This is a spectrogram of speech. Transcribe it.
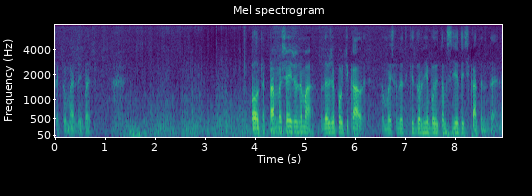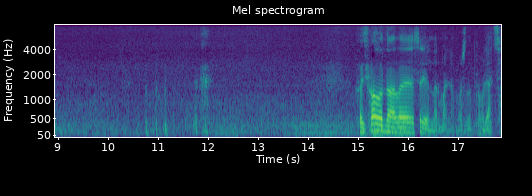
Це комедний бач. О, там мишей вже нема. Вони вже повтікали. Думаєш, вони такі дурні будуть там сидіти і чекати на тебе. Хоч холодно, але все рівно нормально, можна прогулятися.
